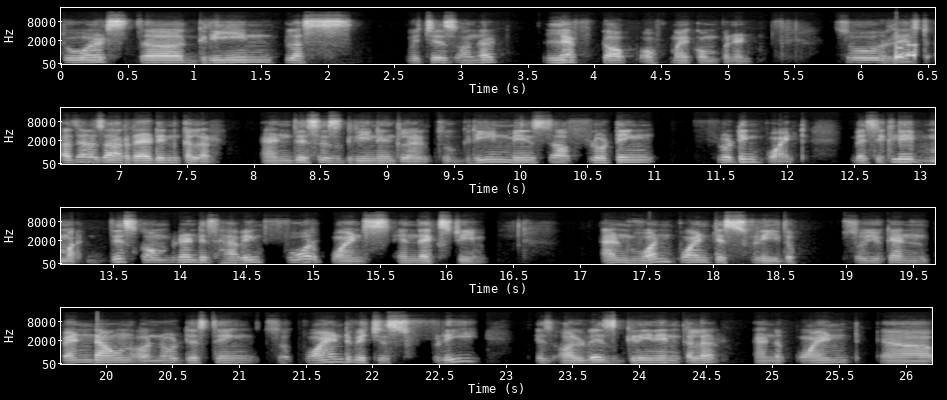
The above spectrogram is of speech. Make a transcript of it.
towards the green plus which is on the left top of my component. So rest others are red in color and this is green in color. So green means a floating floating point. Basically my, this component is having four points in the extreme and one point is free. The so you can pen down or note this thing. So point which is free is always green in color and the point uh,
